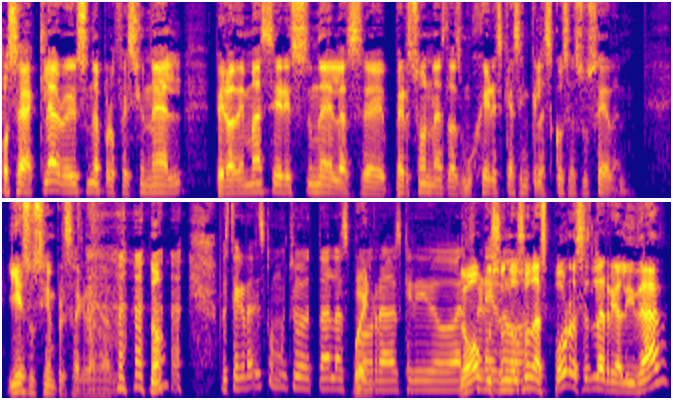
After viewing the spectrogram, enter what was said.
O sea, claro, eres una profesional, pero además eres una de las eh, personas, las mujeres que hacen que las cosas sucedan. Y eso siempre es agradable, ¿no? Pues te agradezco mucho todas las Bueno. porras, querido No, pues no son las porras, es la realidad.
